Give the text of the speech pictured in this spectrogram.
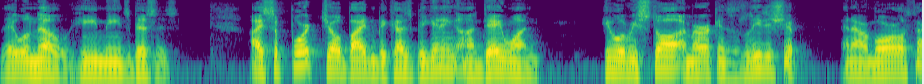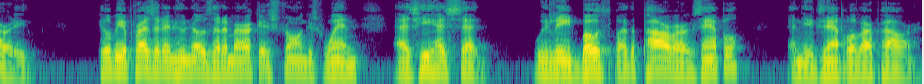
They will know he means business. I support Joe Biden because beginning on day one, he will restore Americans' leadership and our moral authority. He'll be a president who knows that America is strongest when, as he has said, we lead both by the power of our example and the example of our power.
